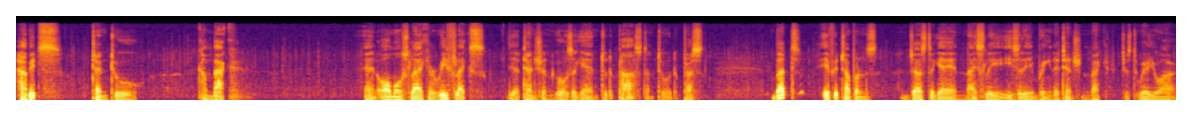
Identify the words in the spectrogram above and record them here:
Habits tend to come back and almost like a reflex the attention goes again to the past and to the present. But if it happens, just again, nicely, easily bring the attention back just to where you are.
